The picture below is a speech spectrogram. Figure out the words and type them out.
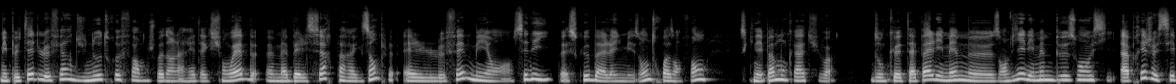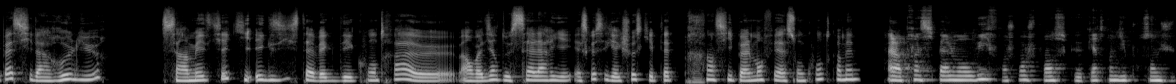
mais peut-être le faire d'une autre forme. Je vois dans la rédaction web, euh, ma belle-sœur, par exemple, elle le fait, mais en CDI, parce que bah, elle a une maison, trois enfants, ce qui n'est pas mon cas, tu vois. Donc, euh, t'as pas les mêmes euh, envies et les mêmes besoins aussi. Après, je sais pas si la relure, c'est un métier qui existe avec des contrats, euh, on va dire, de salariés. Est-ce que c'est quelque chose qui est peut-être principalement fait à son compte quand même? Alors, principalement, oui. Franchement, je pense que 90%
